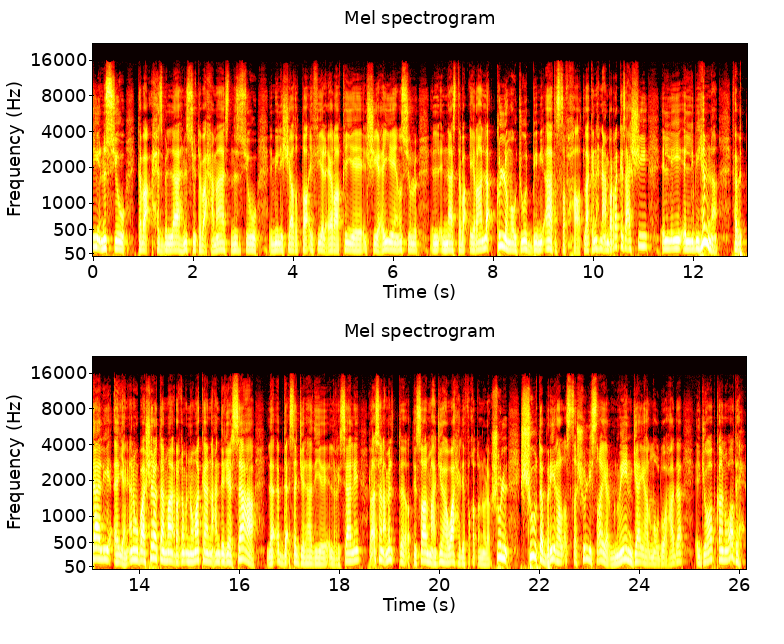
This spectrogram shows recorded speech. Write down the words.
نسيوا تبع حزب الله، نسيوا تبع حماس، نسيوا الميليشيات الطائفية العراقية الشيعية، نسيوا الناس تبع إيران، لا كله موجود بم مئات الصفحات لكن نحن عم بنركز على الشيء اللي اللي بيهمنا. فبالتالي آه، يعني أنا مباشرة ما رغم إنه ما كان عندي غير ساعة لأبدأ أسجل هذه الرسالة راسا عملت اتصال مع جهة واحدة فقط إنه لك شو شو تبرير هالقصة؟ شو اللي صاير؟ من وين جاي هالموضوع هذا؟ الجواب كان واضح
